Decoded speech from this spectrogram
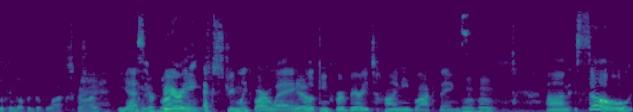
Looking up into black sky. Yes, very things. extremely far away, Yeah. looking for very tiny black things. Mm-hmm. Um, so,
